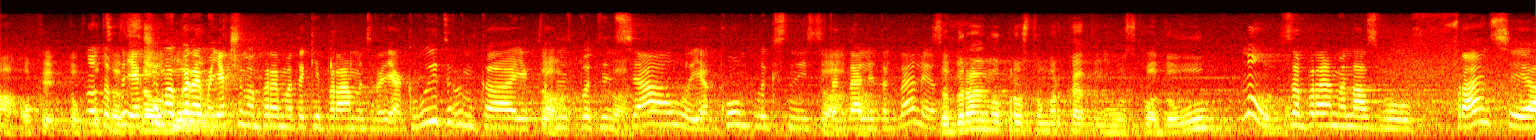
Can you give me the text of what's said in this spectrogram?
А, окей. Тобто, Ну тобто, це якщо все ми одно- беремо, якщо ми беремо такі параметри, як витримка, як Так, потенціал, як комплексність і Так, так далі. так. Так далі. Забираємо просто маркетингову складову. Ну, забираємо назву Франція,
